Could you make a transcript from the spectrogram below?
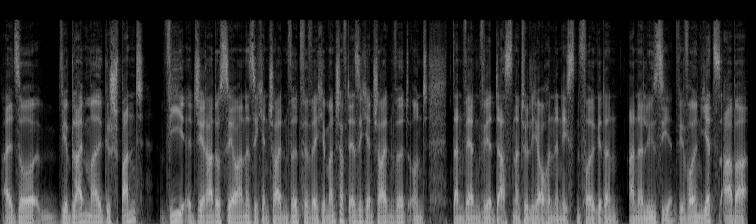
Also wir bleiben mal gespannt wie Gerardo Seoane sich entscheiden wird, für welche Mannschaft er sich entscheiden wird und dann werden wir das natürlich auch in der nächsten Folge dann analysieren. Wir wollen jetzt aber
